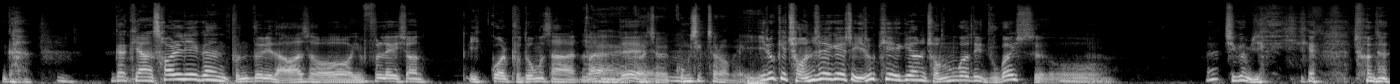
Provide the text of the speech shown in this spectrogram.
그러니까, 음. 그러니까 그냥 설익은 분들이 나와서 음. 인플레이션 이꼴 부동산 네, 하는데 그렇죠. 음. 공식처럼 이렇게 전 세계에서 이렇게 얘기하는 전문가들이 누가 있어요? 음. 네? 지금 이게 저는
